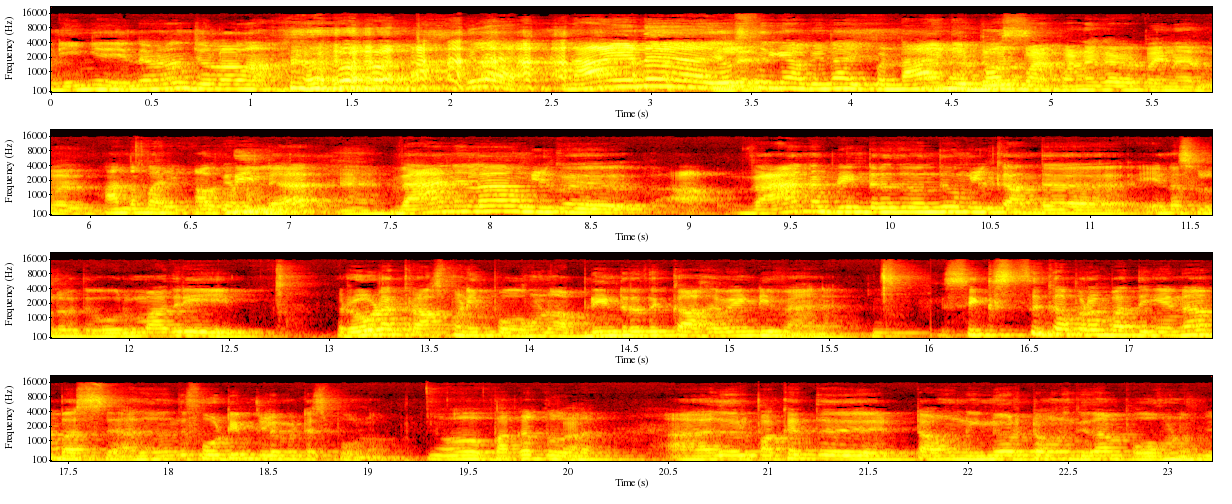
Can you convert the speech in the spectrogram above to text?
நீங்கள் என்ன வேணாலும் சொல்லலாம். இல்லை நான் என்ன யோசிச்சிருக்கேன் அப்படின்னா இப்போ நான் என்ன பணக்கார பையனா இருப்பார். அந்த மாதிரி அப்படி இல்லை. வேன் எல்லாம் உங்களுக்கு வேன் அப்படின்றது வந்து உங்களுக்கு அந்த என்ன சொல்றது ஒரு மாதிரி ரோடை கிராஸ் பண்ணி போகணும் அப்படின்றதுக்காக வேண்டி வேனு சிக்ஸ்த்துக்கு அப்புறம் பார்த்தீங்கன்னா பஸ் அது வந்து ஃபோர்டீன் கிலோமீட்டர்ஸ் போகணும். ஓ பக்கத்து ஊரில். அது ஒரு பக்கத்து டவுன் இன்னொரு டவுனுக்கு தான் போகணும்.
